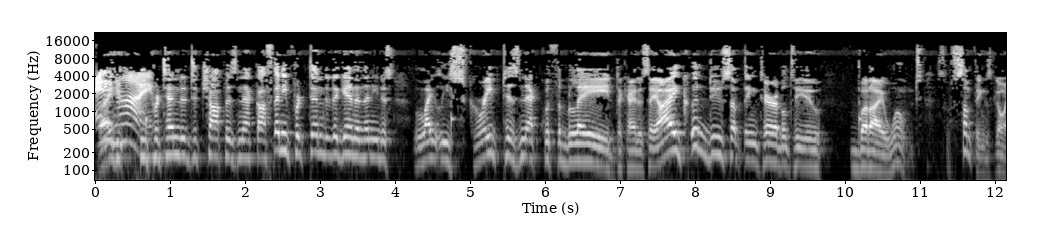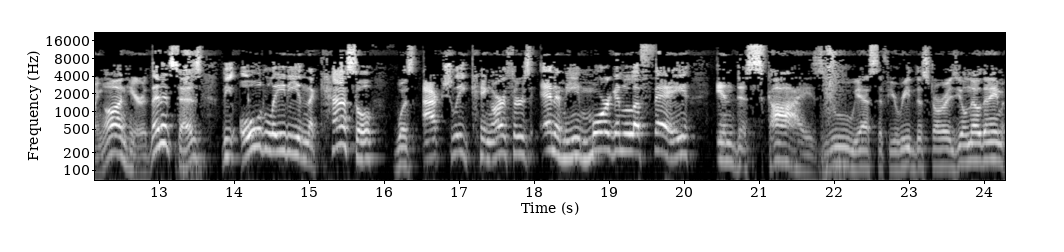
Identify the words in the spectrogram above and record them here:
Right? He- He, pretended to chop his neck off, then he pretended again, and then he just lightly scraped his neck with the blade to kind of say, I could do something terrible to you, but I won't. So something's going on here. Then it says the old lady in the castle was actually King Arthur's enemy, Morgan Le Fay, in disguise. Ooh, yes, if you read the stories, you'll know the name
